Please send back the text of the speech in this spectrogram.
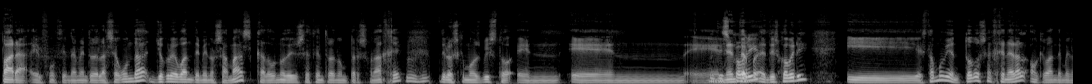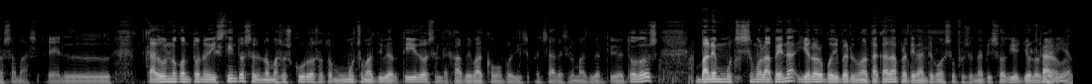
para el funcionamiento de la segunda. Yo creo que van de menos a más. Cada uno de ellos se centra en un personaje de los que hemos visto en, en, en Discovery. En y está muy bien. Todos en general, aunque van de menos a más. El, cada uno con tono distinto, el uno más oscuros, otro mucho más divertidos. El de Harvey Back, como podéis pensar, es el más divertido de todos. Valen muchísimo la pena y ahora lo podéis ver de una tacada prácticamente como si fuese un episodio. Yo Claro, vería.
